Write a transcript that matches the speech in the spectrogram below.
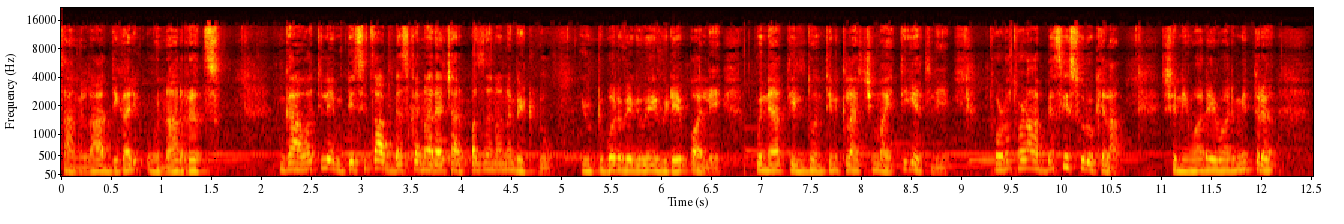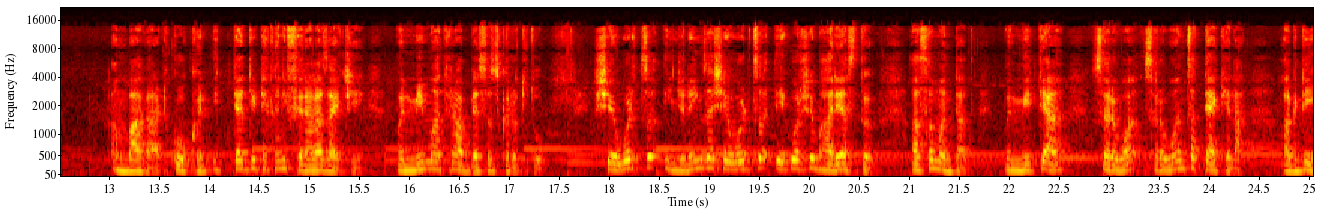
चांगला अधिकारी होणारच. गावातील एम पी सीचा अभ्यास करणाऱ्या चार पाच जणांना भेटलो. यूट्यूबवर वेगवेगळे व्हिडिओ पाहिले. पुण्यातील दोन तीन क्लासची माहिती घेतली. थोडा थोडा अभ्यासही सुरू केला. शनिवार रविवार मित्र अंबाघाट कोकण इत्यादी ठिकाणी फिरायला जायचे पण मी मात्र अभ्यासच करत होतो. शेवटचं इंजिनिअरिंगचं शेवटचं एक वर्ष भारी असतं असं म्हणतात पण मी त्या सर्व सर्वांचा त्याग केला. अगदी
